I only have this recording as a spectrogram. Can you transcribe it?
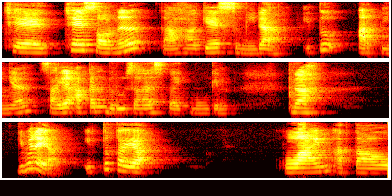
che che sonel kahage semida. Itu artinya saya akan berusaha sebaik mungkin. Nah, gimana ya? Itu kayak line atau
